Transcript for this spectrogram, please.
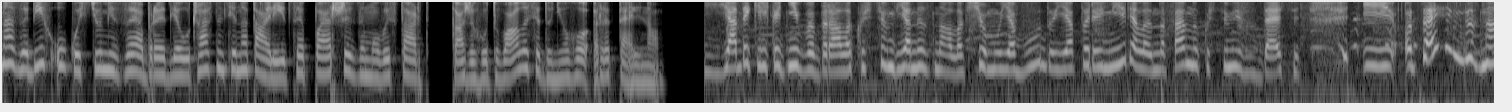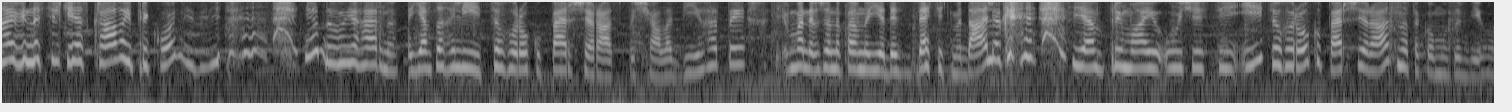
На забіг у костюмі зебри для учасниці Наталії це перший зимовий старт. Каже, готувалася до нього ретельно. Я декілька днів вибирала костюм, я не знала, в чому я буду. Я переміряла, напевно, костюмів з 10. І оцей, не знаю, він настільки яскравий прикольний. Я думаю, гарно. Я взагалі цього року перший раз почала бігати. У мене вже, напевно, є десь 10 медальок. Я приймаю участь. І цього року перший раз на такому забігу.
